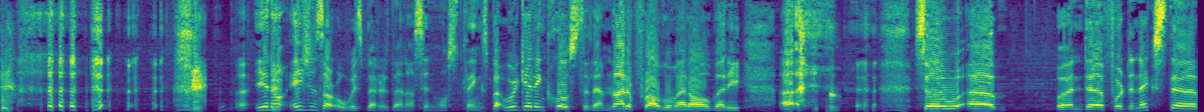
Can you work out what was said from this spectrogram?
Uh, you know, Asians are always better than us in most things, but we're getting close to them. Not a problem at all, buddy. Uh, so, um, and uh, for the next, uh,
